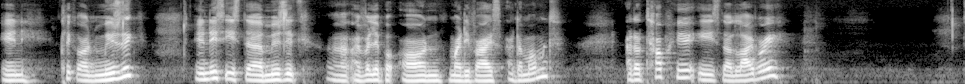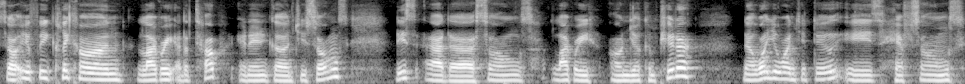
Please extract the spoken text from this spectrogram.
and click on music. And this is the music uh, available on my device at the moment. At the top here is the library so if we click on library at the top and then go into songs, these are the songs library on your computer. Now what you want to do is have songs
